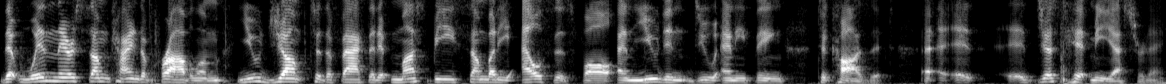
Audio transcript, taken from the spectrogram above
that when there's some kind of problem, you jump to the fact that it must be somebody else's fault and you didn't do anything to cause it. Uh, it, it just hit me yesterday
